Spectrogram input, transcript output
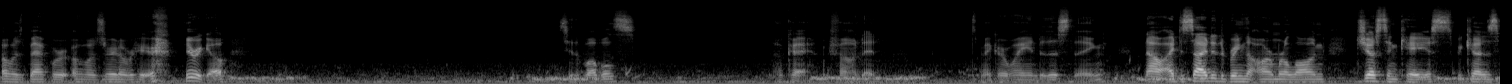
Oh, it's back where oh, it's right over here. here we go. See the bubbles? Okay, we found it. Make our way into this thing. Now, I decided to bring the armor along just in case because,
